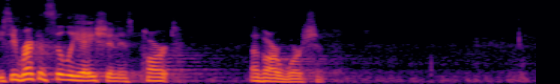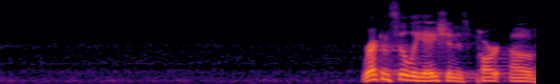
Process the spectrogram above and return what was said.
You see, reconciliation is part of our worship. Reconciliation is part of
